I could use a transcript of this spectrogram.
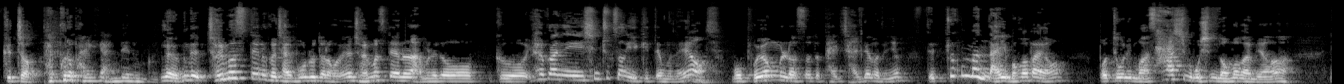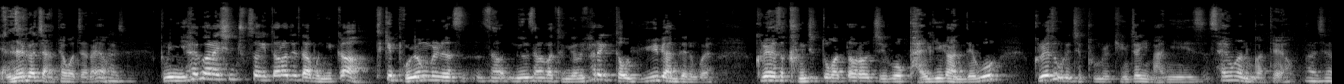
그쵸? 100% 발기가 안 되는 거지. 네, 근데 젊었을 때는 그걸 잘 모르더라고요. 젊었을 때는 아무래도 그 혈관이 신축성이 있기 때문에요. 뭐 보형물 넣었어도 발기 잘 되거든요. 근데 조금만 나이 먹어봐요. 보통 우리 뭐 40, 50 넘어가면 옛날 같지 않다고 하잖아요. 맞아. 그럼 이 혈관의 신축성이 떨어지다 보니까 특히 보형물 넣은 사- 사람 같은 경우는 혈액이 더 유입이 안 되는 거예요. 그래서 강직도가 떨어지고 발기가 안 되고 그래서 우리 제품을 굉장히 많이 사용하는 것 같아요. 맞아.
